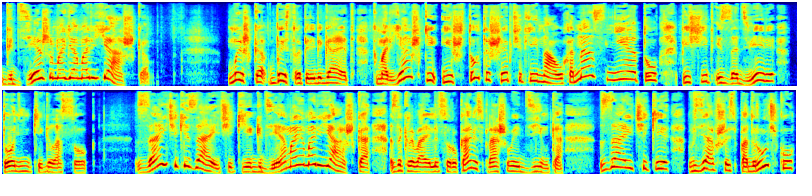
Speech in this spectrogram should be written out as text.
«Где же моя Марьяшка?» Мышка быстро перебегает к Марьяшке и что-то шепчет ей на ухо. «Нас нету!» — пищит из-за двери тоненький голосок. «Зайчики, зайчики, где моя Марьяшка?» Закрывая лицо руками, спрашивает Динка. Зайчики, взявшись под ручку,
